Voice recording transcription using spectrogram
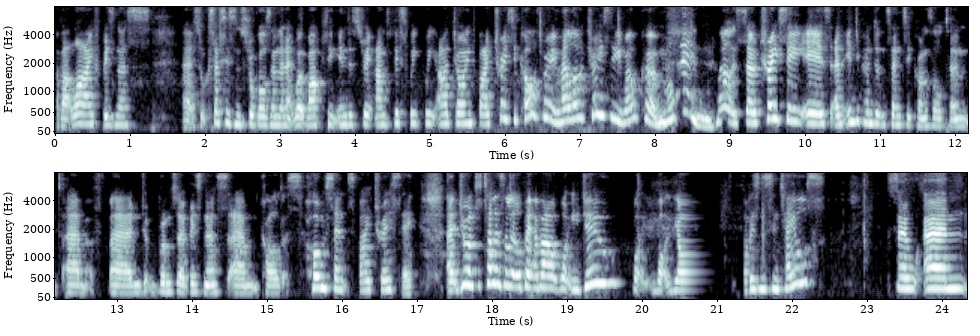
about life, business, uh, successes and struggles in the network marketing industry. And this week we are joined by Tracy Cawthray. Hello, Tracy. Welcome. Morning. Well, so Tracy is an independent Scentsy consultant um, and runs a business um, called Home Sense by Tracy. Uh, do you want to tell us a little bit about what you do, what what your business entails? So, um,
